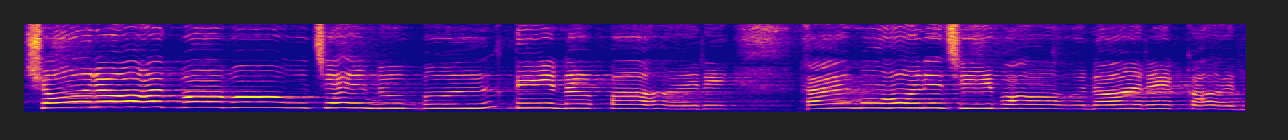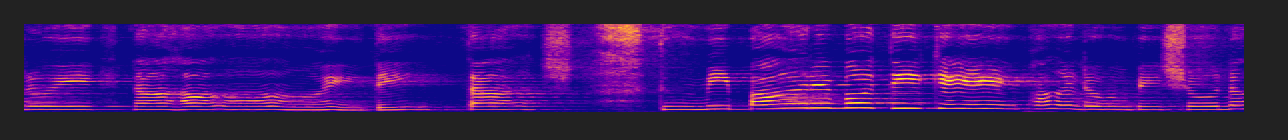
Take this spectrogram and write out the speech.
শরৎ বাবু যেন বলতে না পারে, এমন জীবন আর কারুই না হয় দেবদাস। তুমি পার্বতীকে ভালোবেসো না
